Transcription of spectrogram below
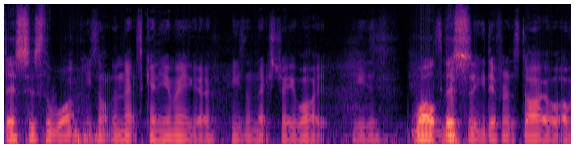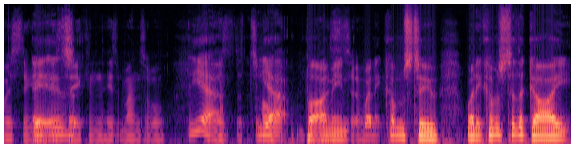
This is the one. He's not the next Kenny Omega. He's the next Jay White. He's Well, it's a this completely different style. Obviously, It he's is- taken his mantle. yeah, the top yeah, but I mean, when it comes to when it comes to the guy,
